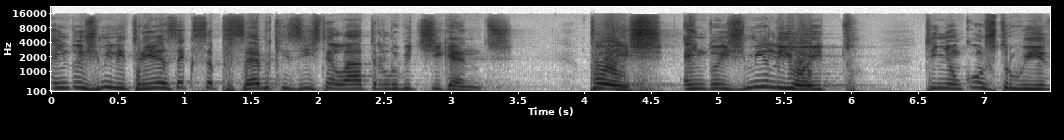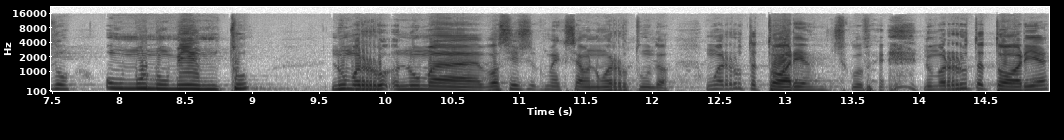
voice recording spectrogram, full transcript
em 2013 é que se apercebe que existem lá trilobites gigantes, pois em 2008 tinham construído um monumento numa, numa vocês como é que se chama? Numa rotunda, uma rotatória, desculpa, numa rotatória,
